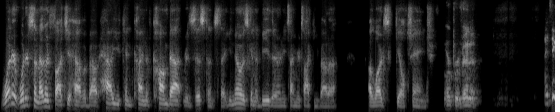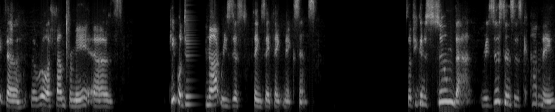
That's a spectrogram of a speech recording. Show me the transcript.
what are what are some other thoughts you have about how you can kind of combat resistance that you know is going to be there anytime you're talking about a, a large scale change or prevent it? I think the, the rule of thumb for me is people do not resist things they think make sense. So if you can assume that resistance is coming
